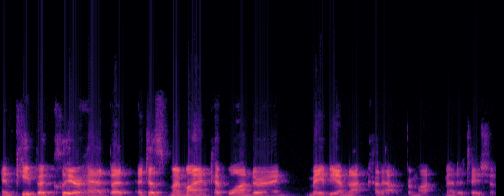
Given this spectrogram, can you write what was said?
and keep a clear head, but it just my mind kept wandering. Maybe I'm not cut out for meditation.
